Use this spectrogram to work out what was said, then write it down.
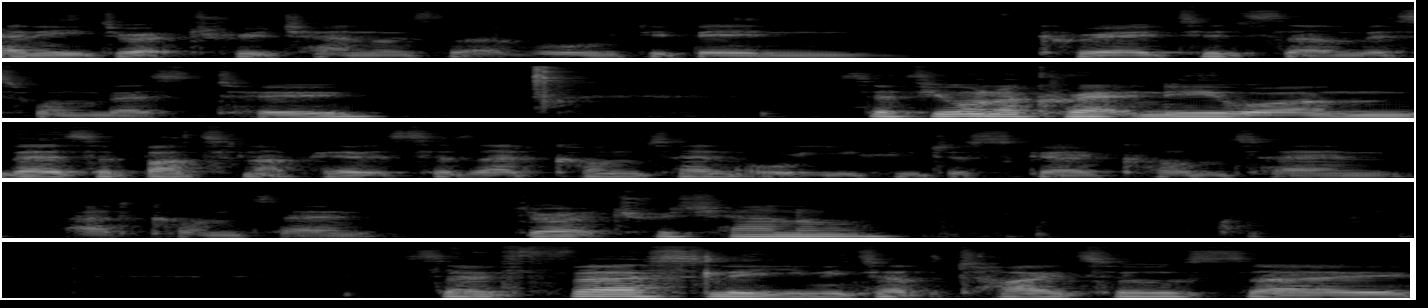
any directory channels that have already been created. So on this one there's two. So if you want to create a new one, there's a button up here that says add content, or you can just go content, add content, directory channel. So firstly, you need to have the title. So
